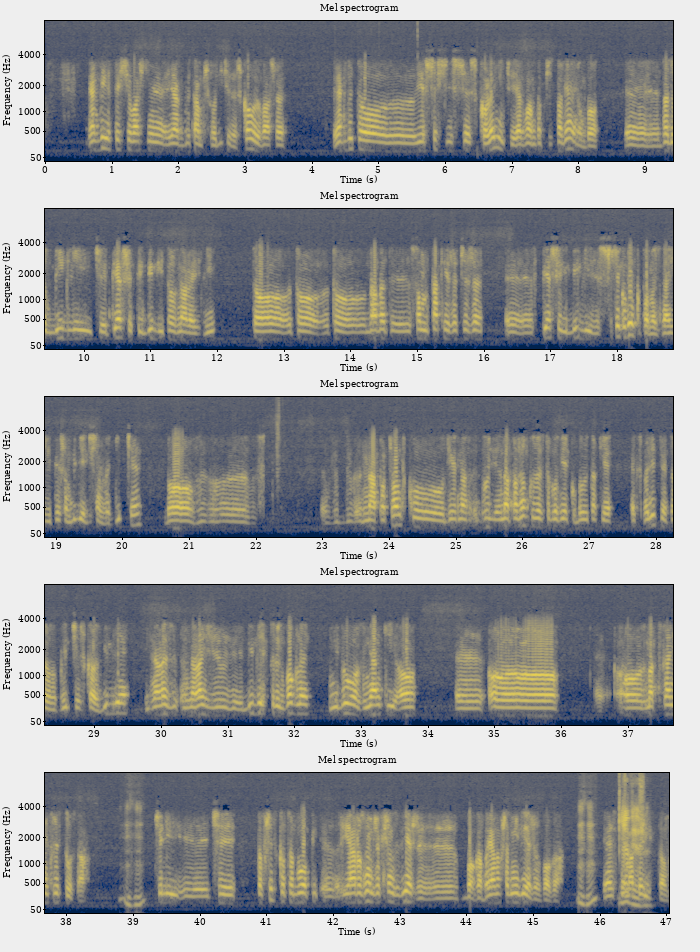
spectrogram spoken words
jak wy jesteście właśnie, jak wy tam przychodzicie ze szkoły wasze, jak wy to e, jesteście szkoleni, czy jak wam to przedstawiają, bo według Biblii, czy pierwszych tych Biblii to znaleźli, to, to, to nawet są takie rzeczy, że E, w pierwszej Biblii z III wieku ponoć znaleźli pierwszą Biblię gdzieś tam w Egipcie, bo w, w, w, na początku na początku XX wieku były takie ekspedycje, co w Egipcie szkoły Biblię i znaleźli, znaleźli Biblię, w których w ogóle nie było wzmianki o, e, o, o zmartwychwstaniu Chrystusa. Mhm. Czyli czy to wszystko, co było. E, ja rozumiem, że ksiądz wierzy w Boga, bo ja na przykład nie wierzę w Boga. Mhm. Ja jestem ja ateistą.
